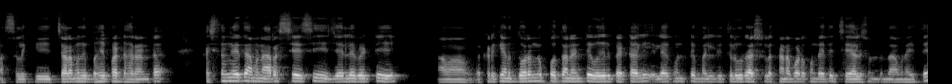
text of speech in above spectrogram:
అసలుకి చాలామంది భయపడ్డారంట. ఖచ్చితంగా అయితే ఆమెను అరెస్ట్ చేసి జైల్లో పెట్టి ఎక్కడికైనా దూరంగా పోతానంటే వదిలిపెట్టాలి. లేకుంటే మళ్ళీ తెలుగు రాష్ట్రాల్లో కనపడకుండా అయితే చేయాల్సి ఉంటుంది ఆమెనైతే.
